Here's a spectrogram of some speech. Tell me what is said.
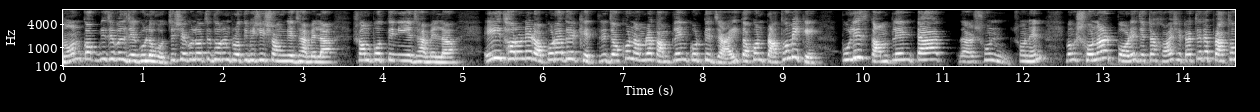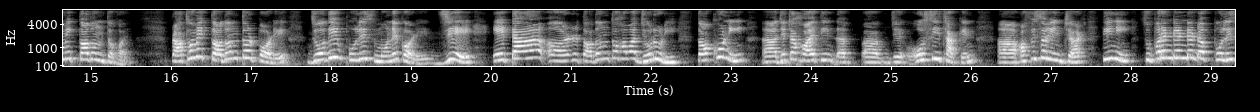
নন কগনিজেবল যেগুলো হচ্ছে, সেগুলো হচ্ছে ধরুন প্রতিবেশীর সঙ্গে ঝামেলা, সম্পত্তি নিয়ে ঝামেলা এই ধরনের অপরাধের ক্ষেত্রে যখন আমরা কমপ্লেন করতে যাই, তখন প্রাথমিকে পুলিশ কমপ্লেনটা শোনেন এবং শোনার পরে যেটা হয়, সেটা হচ্ছে একটা প্রাথমিক তদন্ত হয়। প্রাথমিক তদন্তর পরে যদি পুলিশ মনে করে যে এটা তদন্ত হওয়া জরুরি, তখনই যেটা হয় তিন যে ওসি থাকেন অফিসার ইনচার্জ তিনি সুপারিনটেন্ডেন্ট অফ পুলিশ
